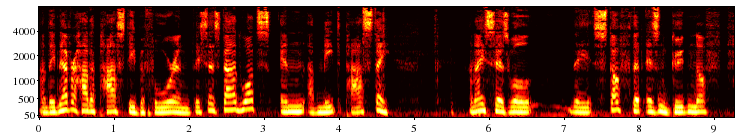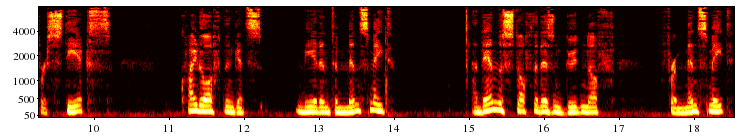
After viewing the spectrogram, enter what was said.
and they'd never had a pasty before and they says, Dad, what's in a meat pasty? And I says, well, the stuff that isn't good enough for steaks quite often gets made into mincemeat. And then the stuff that isn't good enough for mincemeat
